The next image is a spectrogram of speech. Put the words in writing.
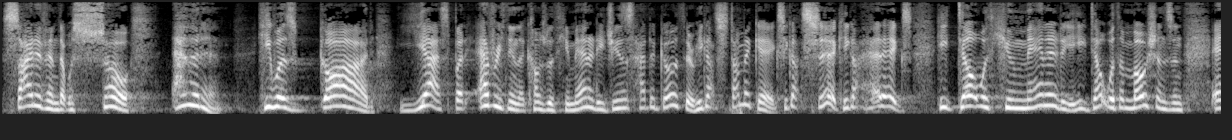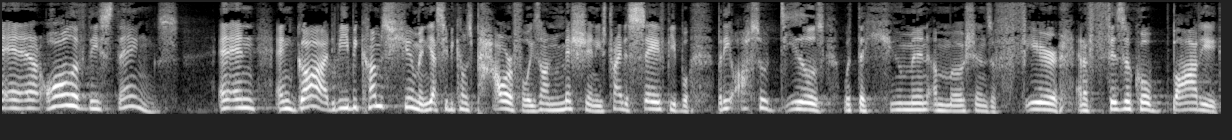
side of him that was so evident. He was God, yes, but everything that comes with humanity, Jesus had to go through. He got stomach aches, he got sick, he got headaches. He dealt with humanity, he dealt with emotions and, and, and all of these things. And, and, and God, he becomes human. Yes, he becomes powerful. He's on mission. He's trying to save people. But he also deals with the human emotions of fear and a physical body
